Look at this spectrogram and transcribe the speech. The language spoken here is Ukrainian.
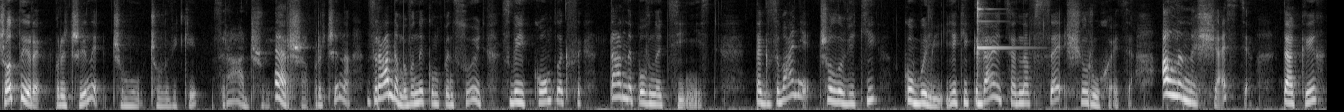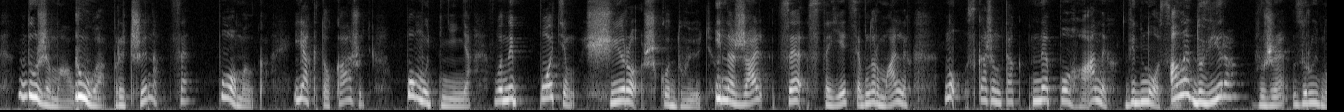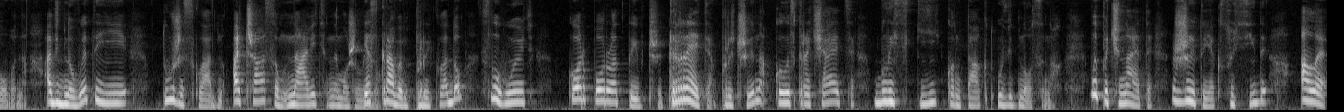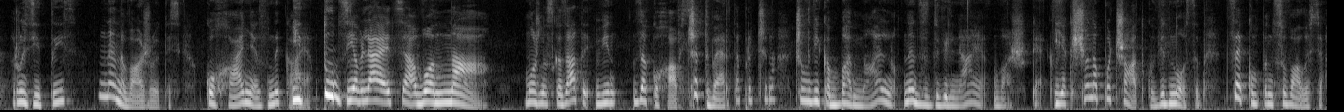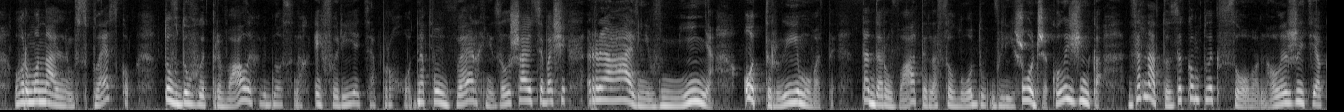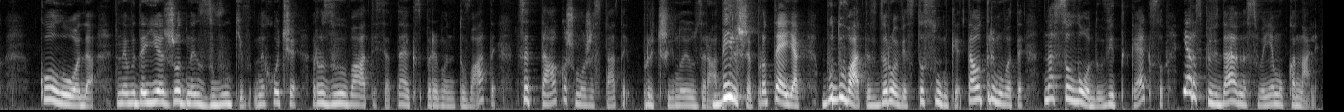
Чотири причини, чому чоловіки зраджують. Перша причина зрадами вони компенсують свої комплекси та неповноцінність. Так звані чоловіки кобилі, які кидаються на все, що рухається. Але на щастя, таких дуже мало. Друга причина це помилка. Як то кажуть, помутніння. Вони потім щиро шкодують. І, на жаль, це стається в нормальних, ну, скажімо так, непоганих відносинах. Але довіра вже зруйнована, а відновити її дуже складно, а часом навіть неможливо. Яскравим прикладом слугують корпоративчики. Третя причина, коли втрачається близький контакт у відносинах. Ви починаєте жити як сусіди, але розійтись не наважуєтесь. Кохання зникає. І тут з'являється вона. Можна сказати, він закохався. Четверта причина чоловіка банально не задовільняє ваш кекс. І якщо на початку відносин це компенсувалося гормональним всплеском, то в довготривалих відносинах ейфорія ця проходить. На поверхні залишаються ваші реальні вміння отримувати та дарувати насолоду в ліжку. Отже, коли жінка занадто закомплексована, лежить як колода, не видає жодних звуків, не хоче розвиватися та експериментувати, це також може стати причиною зради. Більше про те, як будувати здорові стосунки та отримувати насолоду від кексу, я розповідаю на своєму каналі.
